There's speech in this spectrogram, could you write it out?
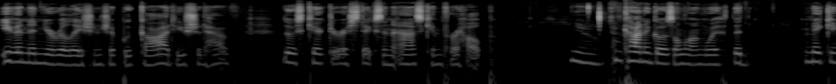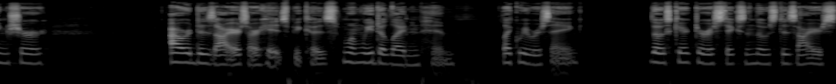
even in your relationship with God, you should have those characteristics and ask him for help yeah. and kind of goes along with the making sure our desires are his because when we delight in him like we were saying those characteristics and those desires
